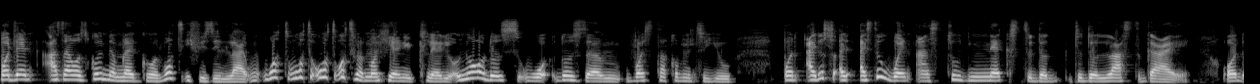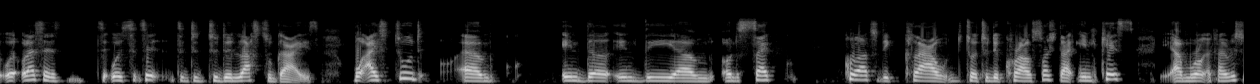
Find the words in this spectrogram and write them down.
But then, as I was going, I'm like, God, what if it's a lie? What, what, what, what if I'm not hearing you clearly? You know all those those um voices are coming to you, but I just, I, I still went and stood next to the to the last guy, or what I said was to, to, to the last two guys. But I stood um in the in the um on the side closer to the cloud to, to the crowd, such that in case I'm wrong, I can just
